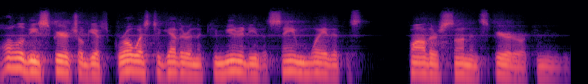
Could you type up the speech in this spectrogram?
all of these spiritual gifts grow us together in the community the same way that the Father, Son, and Spirit are a community.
